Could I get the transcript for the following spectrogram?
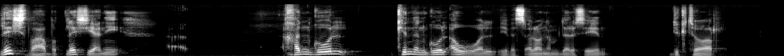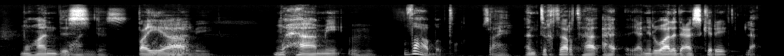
ليش ضابط؟ ليش يعني آه، خلينا نقول كنا نقول أول إذا سألونا المدرسين دكتور مهندس مهندس طيار. محامي. محامي. ضابط صحيح انت اخترت ها يعني الوالد عسكري لا.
